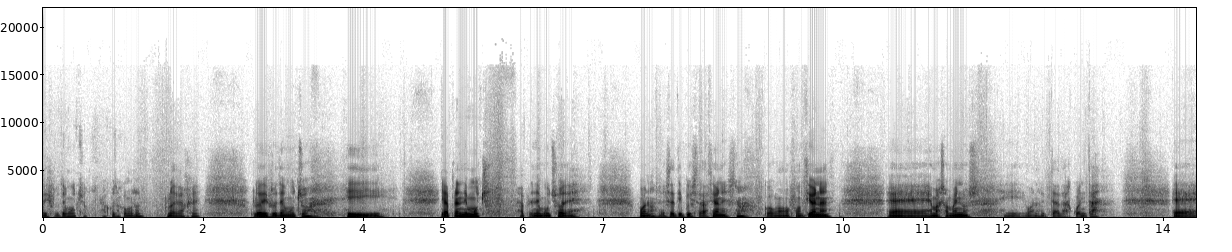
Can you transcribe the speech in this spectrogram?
disfruté mucho, las cosas como son, lo viaje, lo disfruté mucho y, aprendí mucho, aprendí mucho de, bueno, este tipo de instalaciones, ¿no? Cómo funcionan, eh, más o menos, y bueno, te das cuenta eh,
